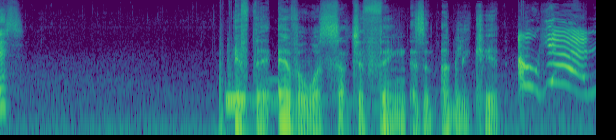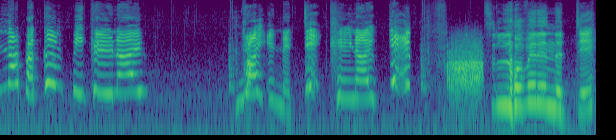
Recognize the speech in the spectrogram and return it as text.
This. If there ever was such a thing as an ugly kid, Oh yeah, Nappa Gumpy, Cuno! Right in the dick, Cuno! Get him! It's love it in the dick.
